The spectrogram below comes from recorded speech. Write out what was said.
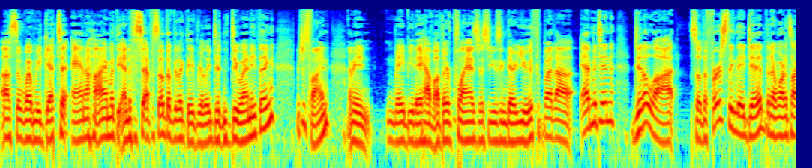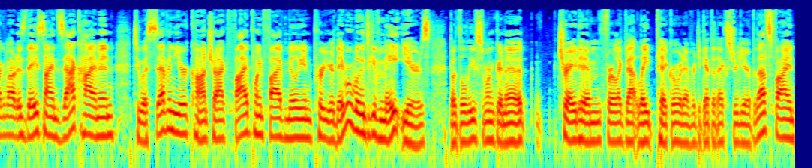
Uh, so when we get to Anaheim at the end of this episode, they'll be like they really didn't do anything, which is fine. I mean, maybe they have other plans just using their youth. But uh, Edmonton did a lot. So the first thing they did that I want to talk about is they signed Zach Hyman to a seven-year contract, 5.5 million per year. They were willing to give him eight years, but the Leafs weren't going to trade him for like that late pick or whatever to get that extra year, but that's fine.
